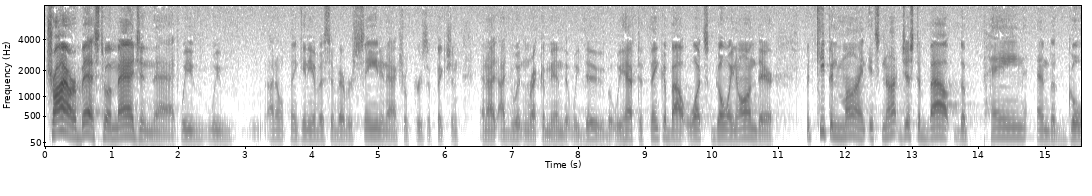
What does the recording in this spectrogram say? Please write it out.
try our best to imagine that. We've, we've, I don't think any of us have ever seen an actual crucifixion, and I, I wouldn't recommend that we do. But we have to think about what's going on there. But keep in mind, it's not just about the pain and the gore.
